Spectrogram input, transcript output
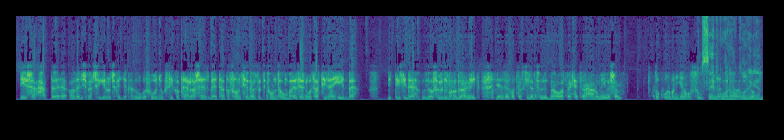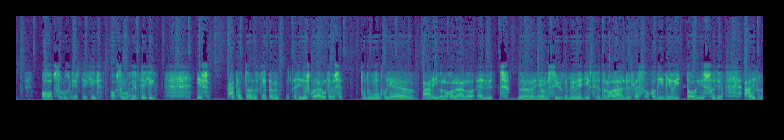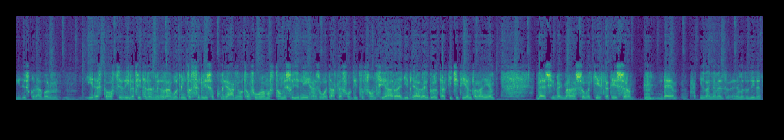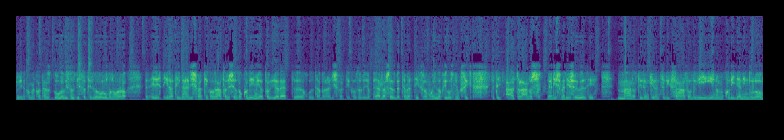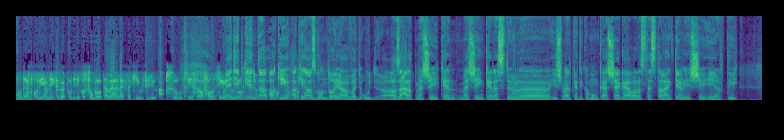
és hát az elismertségéről csak egyetlen dolgot hol nyugszik, a Perlasezbe, tehát a francia nemzeti Panteonba 1817-be vitték ide ugye a földi maradványait. Ugye 1695-ben halt meg 73 évesen, az a korban igen hosszú. Szép kor akkor, igen. Abszolút mértékig, abszolút mértékig. És hát tulajdonképpen az időskoráról keveset tudunk, ugye pár évvel a halála előtt, nyilván szűk, bő egy évtizeddel a halál előtt lesz akadémiai tag, és hogy állítólag időskorában érezte azt, hogy az életvétele nem igazán volt mintaszerű, és akkor még árnyoltan fogalmaztam, és hogy néhány Zsoltát lefordít a franciára egyéb nyelvekből, tehát kicsit ilyen talán ilyen belső megmálással vagy késztetéssel, de hát nyilván nem ez, nem ez az életművének a meghatározó dolga, viszont visszatérve valóban arra, tehát egyrészt életében elismerték azáltal is, hogy az akadémia tagja lett, holtában elismerték azzal, hogy a perlás ezt betemették fel, a mai napig ott nyugszik, tehát egy általános elismerés övezi. Már a 19. század végén, amikor így elindul a modernkori emlékezetpolitika szobrot emelnek neki, úgyhogy abszolút része a francia. Egyébként, a, aki, aki azt gondolja, vagy úgy az állatmeséin keresztül uh, ismerkedik a munkásságával, azt ezt talán kevéssé érti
